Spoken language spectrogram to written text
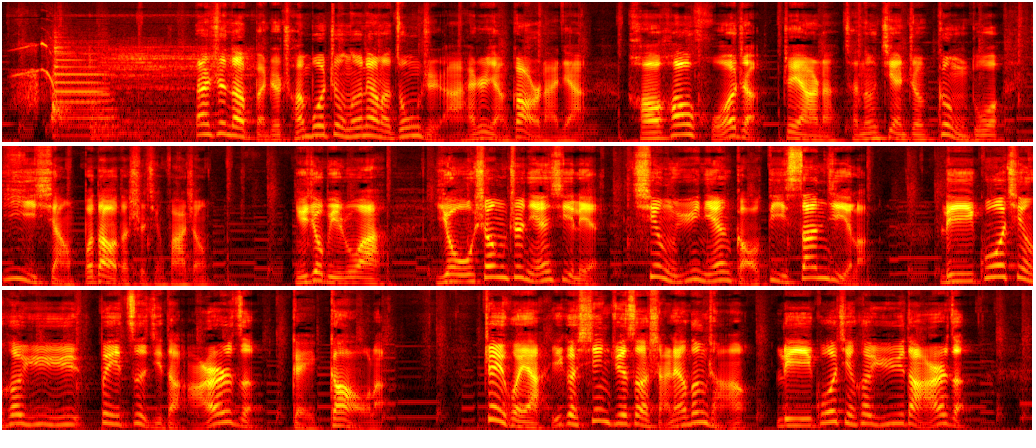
但是呢，本着传播正能量的宗旨啊，还是想告诉大家，好好活着，这样呢，才能见证更多意想不到的事情发生。你就比如啊。有生之年系列《庆余年》搞第三季了，李国庆和俞渝被自己的儿子给告了。这回呀，一个新角色闪亮登场，李国庆和俞渝的儿子。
